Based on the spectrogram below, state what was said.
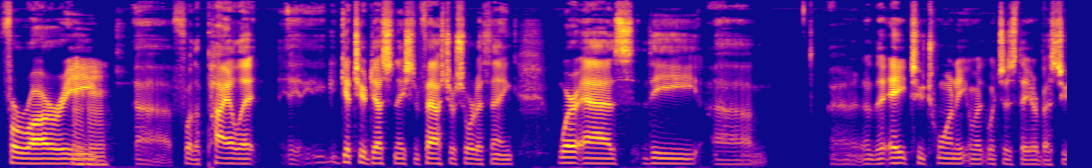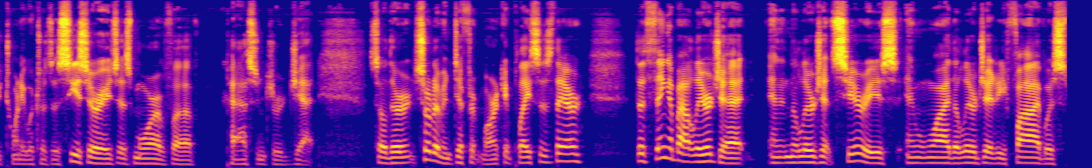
Ferrari mm-hmm. uh, for the pilot, get to your destination faster sort of thing. Whereas the um, uh, the A220, which is the Airbus 220, which was a C series, is more of a passenger jet. So they're sort of in different marketplaces there the thing about Learjet and the Learjet series and why the Learjet 85 was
